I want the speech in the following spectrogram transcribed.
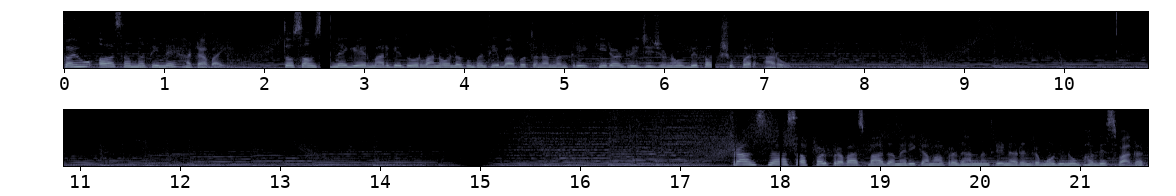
કયું અસહમતિને હટાવાઈ? તો સંસદને ગેરમાર્ગે દોરવાનો લઘુમતી બાબતોના મંત્રી કિરણ રિજિજુનો વિપક્ષ ઉપર આરોપ. ફ્રાન્સના સફળ પ્રવાસ બાદ અમેરિકામાં પ્રધાનમંત્રી નરેન્દ્ર મોદીનું ભવ્ય સ્વાગત.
